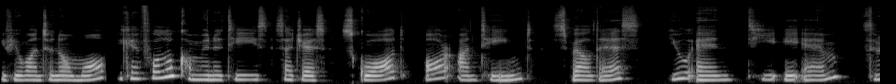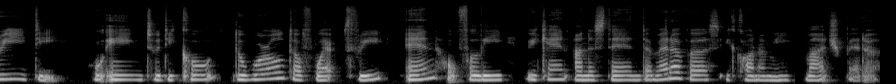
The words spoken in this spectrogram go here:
If you want to know more, you can follow communities such as Squad or Untamed, spelled as U N T A M 3D, who aim to decode the world of Web3 and hopefully we can understand the metaverse economy much better.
